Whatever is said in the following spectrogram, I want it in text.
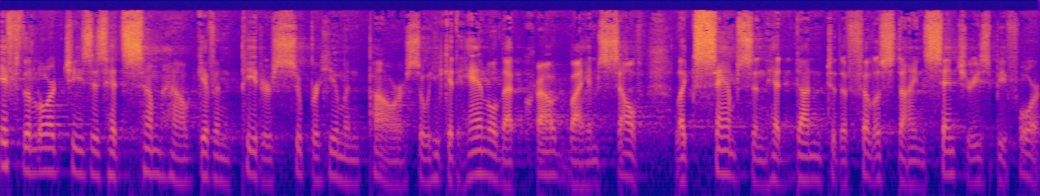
If the Lord Jesus had somehow given Peter superhuman power so he could handle that crowd by himself, like Samson had done to the Philistines centuries before,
